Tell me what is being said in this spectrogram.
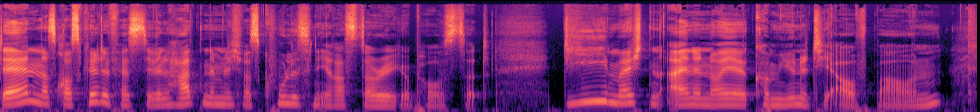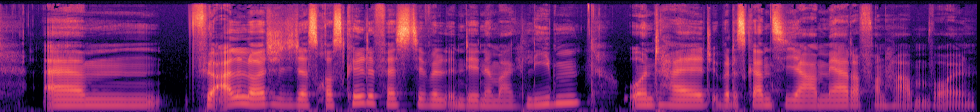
denn das Roskilde Festival hat nämlich was Cooles in ihrer Story gepostet. Die möchten eine neue Community aufbauen ähm, für alle Leute, die das Roskilde Festival in Dänemark lieben und halt über das ganze Jahr mehr davon haben wollen.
